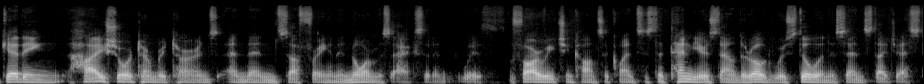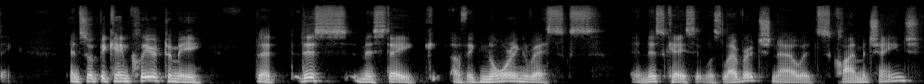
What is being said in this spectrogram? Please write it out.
getting high short term returns, and then suffering an enormous accident with far reaching consequences that 10 years down the road we're still, in a sense, digesting. And so it became clear to me that this mistake of ignoring risks, in this case it was leverage, now it's climate change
